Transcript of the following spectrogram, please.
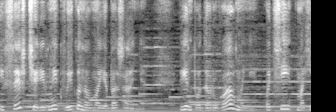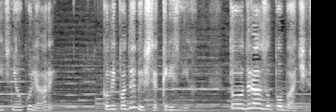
І все ж чарівник виконав моє бажання. Він подарував мені оці магічні окуляри. Коли подивишся крізь них, то одразу побачиш,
